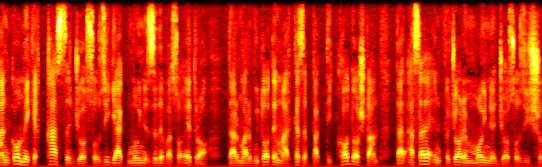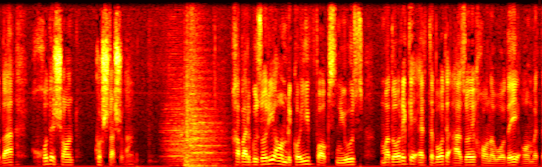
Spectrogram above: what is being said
هنگامی که قصد جاسازی یک ماین ضد وسایط را در مربوطات مرکز پکتیکا داشتند در اثر انفجار ماین جاسازی شده خودشان کشته شدند. خبرگزاری آمریکایی فاکس نیوز مدارک ارتباط اعضای خانواده حامد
